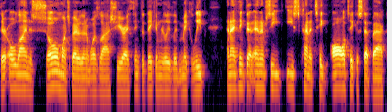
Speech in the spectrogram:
Their O line is so much better than it was last year. I think that they can really make a leap, and I think that NFC East kind of take all take a step back.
